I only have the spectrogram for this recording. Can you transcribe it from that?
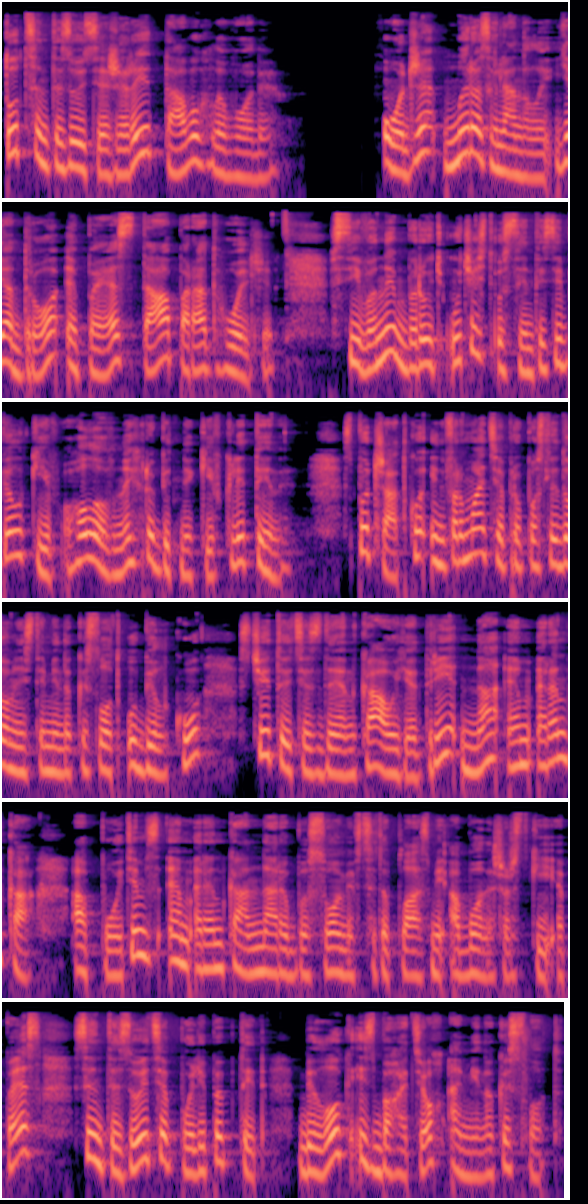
Тут синтезуються жири та вуглеводи. Отже, ми розглянули ядро, ЕПС та апарат Гольджі. Всі вони беруть участь у синтезі білків, головних робітників клітини. Спочатку інформація про послідовність амінокислот у білку зчитується з ДНК у ядрі на МРНК, а потім з МРНК на рибосомі в цитоплазмі або на шорсткій ЕПС синтезується поліпептид білок із багатьох амінокислот.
